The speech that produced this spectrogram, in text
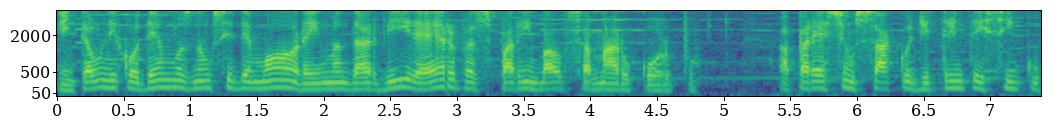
Então Nicodemos não se demora em mandar vir ervas para embalsamar o corpo aparece um saco de 35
